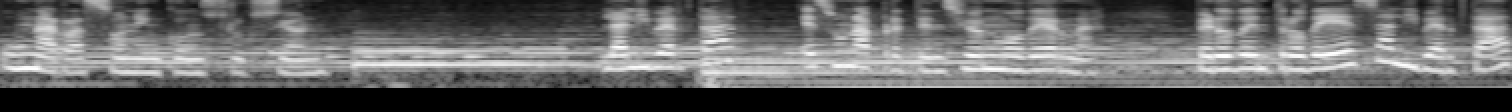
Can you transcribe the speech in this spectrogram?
una razón en construcción. La libertad es una pretensión moderna, pero dentro de esa libertad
